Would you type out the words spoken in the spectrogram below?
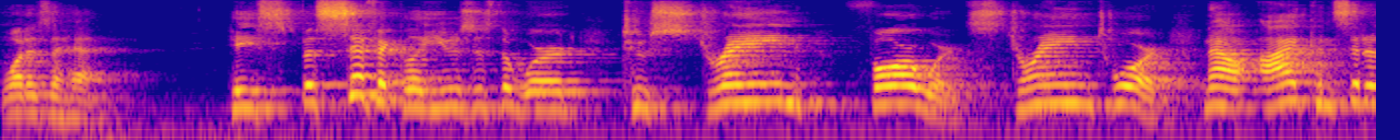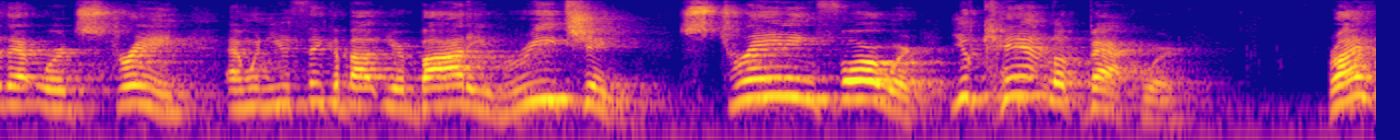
what is ahead. He specifically uses the word to strain forward, strain toward. Now, I consider that word strain, and when you think about your body reaching, straining forward. You can't look backward. Right?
